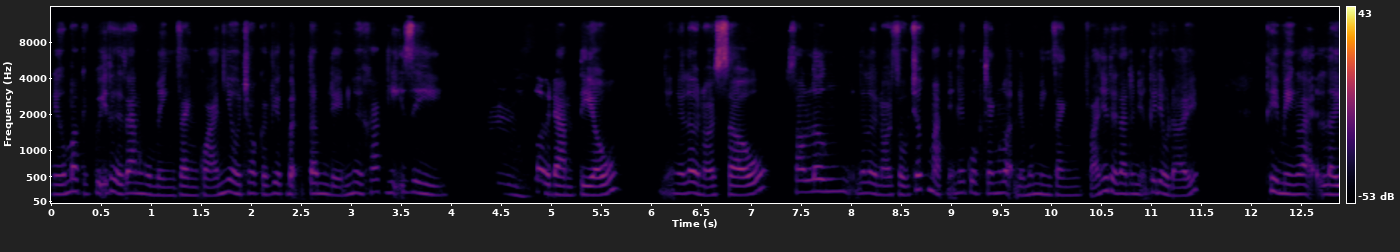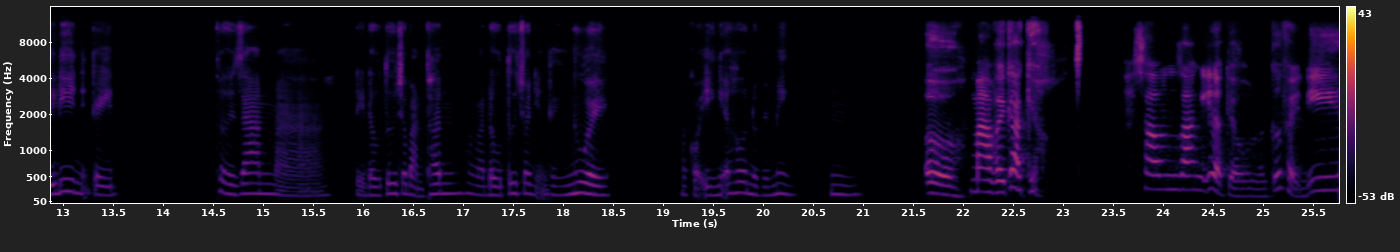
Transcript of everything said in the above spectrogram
Nếu mà cái quỹ thời gian của mình dành quá nhiều cho cái việc bận tâm đến người khác nghĩ gì, Ừ. lời đàm tiếu, những cái lời nói xấu sau lưng, những cái lời nói xấu trước mặt, những cái cuộc tranh luận nếu mà mình dành quá nhiều thời gian cho những cái điều đấy thì mình lại lấy đi những cái thời gian mà để đầu tư cho bản thân hoặc là đầu tư cho những cái người mà có ý nghĩa hơn đối với mình. Ừ. ờ mà với cả kiểu sao Giang nghĩ là kiểu cứ phải đi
